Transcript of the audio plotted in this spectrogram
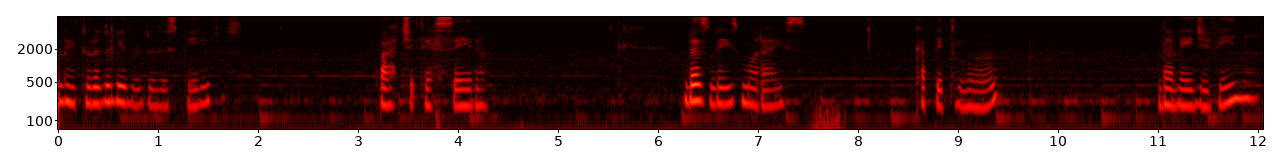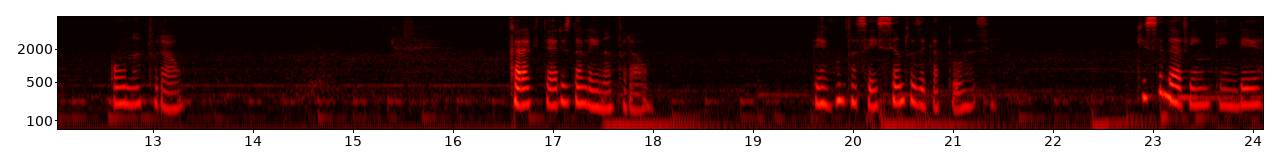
Leitura do Livro dos Espíritos, parte terceira das Leis Morais, capítulo 1 da Lei Divina ou Natural. Caracteres da Lei Natural. Pergunta 614. O que se deve entender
